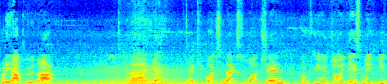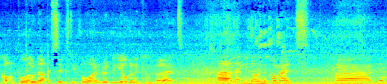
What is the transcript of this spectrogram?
pretty happy with that. Uh, yeah, yeah, keep watching. Thanks for watching. Hopefully you enjoyed this. Maybe you've got a blown up 6400 that you're going to convert. Uh, let me know in the comments. Uh, yeah,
